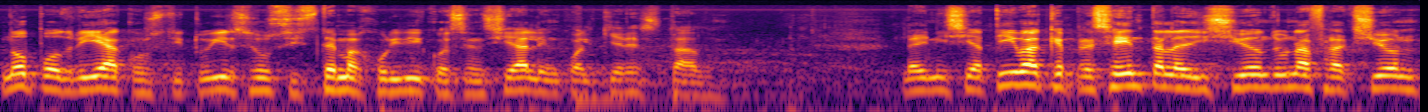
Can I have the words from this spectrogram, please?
no podría constituirse un sistema jurídico esencial en cualquier Estado. La iniciativa que presenta la edición de una fracción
